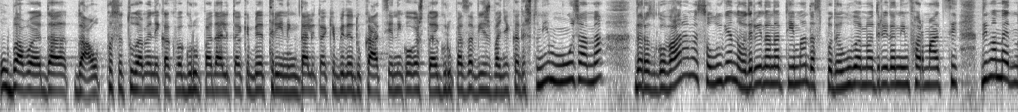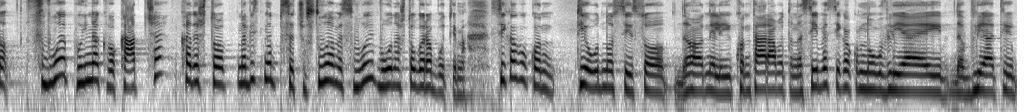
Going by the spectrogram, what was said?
убаво е да да посетуваме некаква група, дали тоа ќе биде тренинг, дали тоа ќе биде едукација, никогаш тоа е група за вежбање, каде што ние можеме да разговараме со луѓе на одредена тема, да споделуваме одредени информации, да имаме едно свое поинакво капче каде што навистина се чувствуваме свој во она што го работиме. Секако кон тие односи со нели кон таа работа на себе секако многу влијае и да влијаат и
